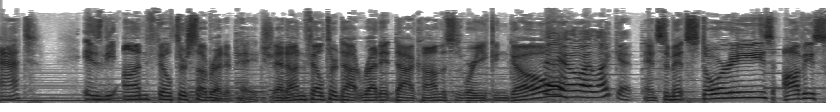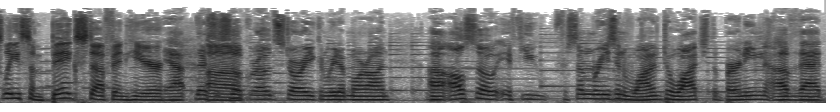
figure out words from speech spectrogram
at is the unfiltered subreddit page at unfiltered.reddit.com. This is where you can go. Hey, oh, I like it. and submit stories. Obviously, some big stuff in here. Yeah, there's the Uh, Silk Road story. You can read it more on. Uh, also, if you for some reason wanted to watch the burning of that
